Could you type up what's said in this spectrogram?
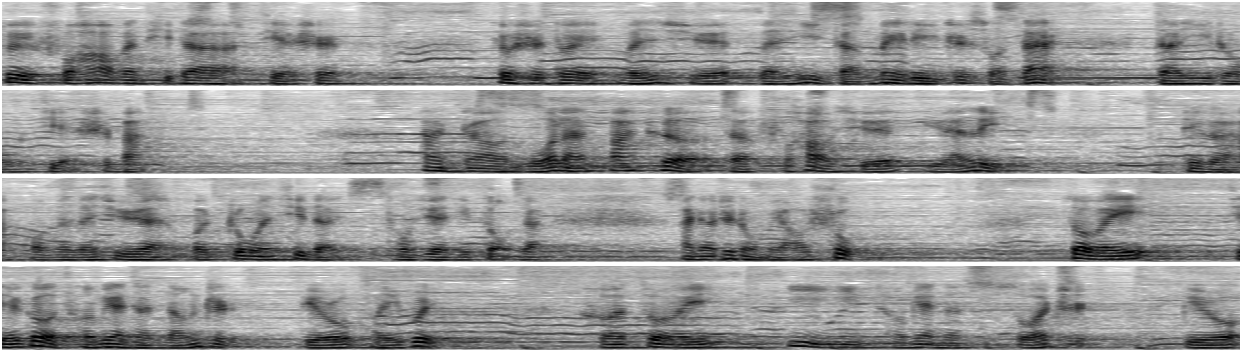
对符号问题的解释。就是对文学文艺的魅力之所在的一种解释吧。按照罗兰巴特的符号学原理，这个我们文学院或中文系的同学你懂的。按照这种描述，作为结构层面的能指，比如玫瑰，和作为意义层面的所指，比如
